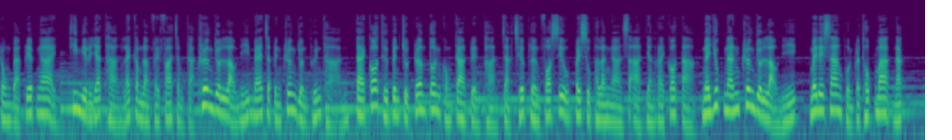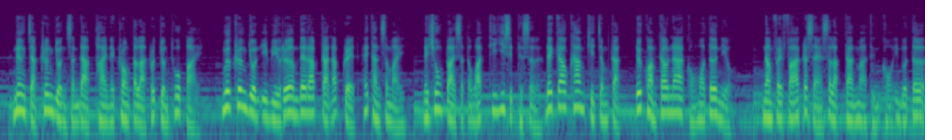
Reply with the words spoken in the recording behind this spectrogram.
ตรงแบบเรียบง่าย ที่มีระยะทางและกำลังไฟฟ้าจำกัด เครื่องยนต์เหล่านี้แม้จะเป็นเครื่องยนต์พื้นฐาน แต่ก็ถือเป็นจุดเริ่มต้นของการเปลี่ยนผ่านจากเชื้อเพลิงฟอสซิลไปสู่พลังงานสะอาดอย่างไรก็ตาม ในยุคนั้นเครื่องยนต์เหล่านี้ไม่ได้สร้างผลกระทบมากนัก เนื่องจากเครื่องยนต์สันดาปภายในครองตลาดรถยนต์ทั่วไป เมื่อเครื่องยนต์ EV เริ่มได้รับการอัปเกรดให้ทันสมัย ในช่วงปลายศตวรรษที่ 20 เทสลาได้ก้าวข้ามขีดจำกัด ด้วยความก้าวหน้าของมอเตอร์เนียวนำไฟฟ้ากระแสสลับการมาถึงของอินเวอร์เตอร์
